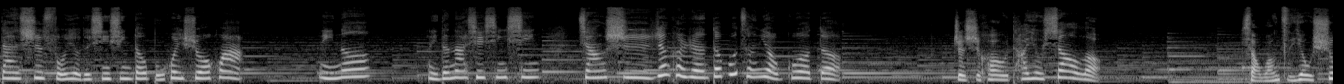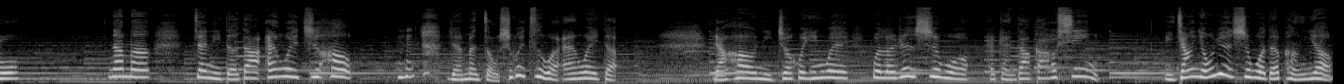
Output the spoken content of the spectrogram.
但是所有的星星都不会说话。你呢？你的那些星星将是任何人都不曾有过的。这时候，他又笑了。小王子又说：“那么，在你得到安慰之后。” 人们总是会自我安慰的，然后你就会因为为了认识我而感到高兴。你将永远是我的朋友，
